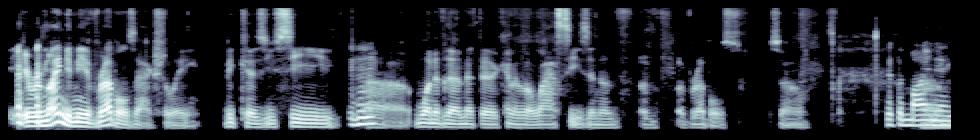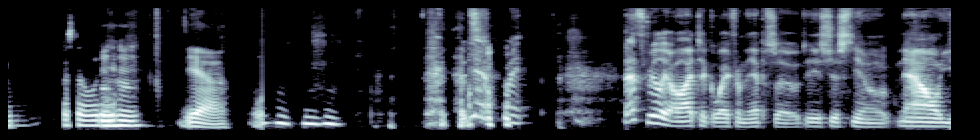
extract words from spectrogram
It reminded me of Rebels actually because you see Mhm. uh, one of them at the kind of the last season of of, of Rebels. So At the mining facility. mhm. yeah, But yeah, I mean, that's really all I took away from the episode. Is just you know now you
